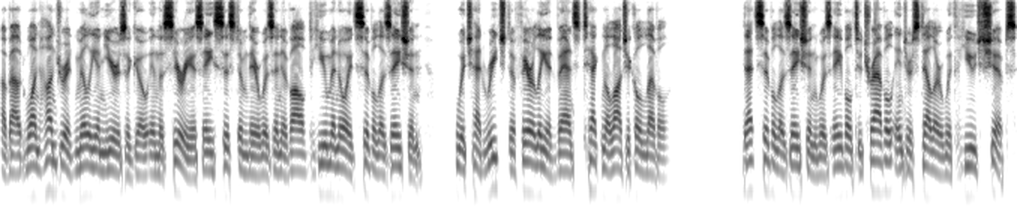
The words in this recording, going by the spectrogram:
about 100 million years ago in the Sirius A system there was an evolved humanoid civilization, which had reached a fairly advanced technological level. That civilization was able to travel interstellar with huge ships,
